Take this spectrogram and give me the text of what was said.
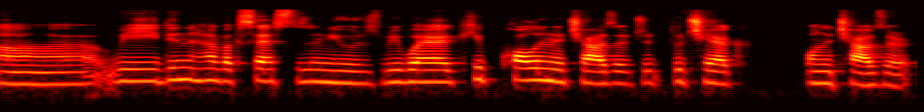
uh, we didn't have access to the news. We were keep calling each other to, to check on each other.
